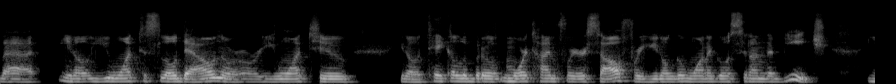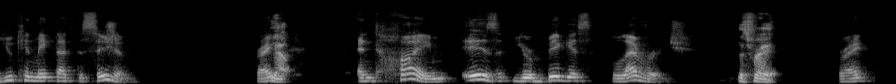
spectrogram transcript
that you know you want to slow down or or you want to, you know, take a little bit of more time for yourself, or you don't want to go sit on the beach, you can make that decision right? Yeah. And time is your biggest leverage. That's right. Right.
